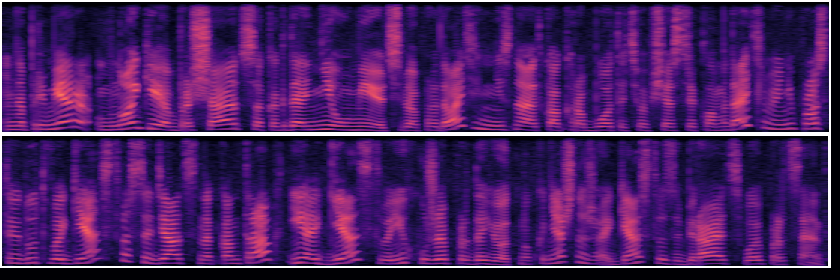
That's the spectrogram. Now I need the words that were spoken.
Например, многие обращаются, когда не умеют себя продавать, они не знают, как работать вообще с рекламодателями, они просто идут в агентство, садятся на контракт, и агентство их уже продает. Ну, конечно же, агентство забирает свой процент.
